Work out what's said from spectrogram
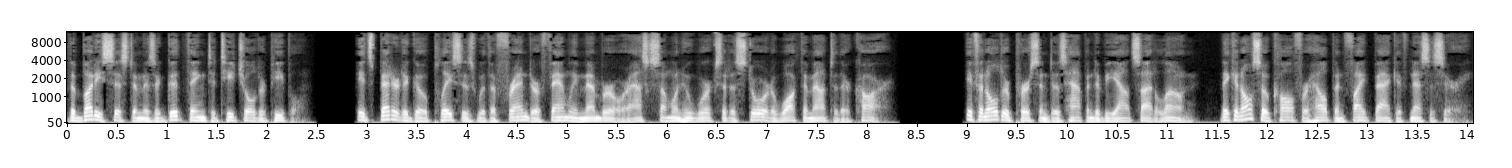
The buddy system is a good thing to teach older people. It's better to go places with a friend or family member or ask someone who works at a store to walk them out to their car. If an older person does happen to be outside alone, they can also call for help and fight back if necessary.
